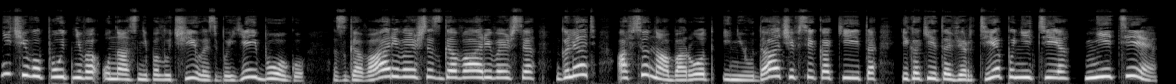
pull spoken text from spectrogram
ничего путнего у нас не получилось бы, ей-богу. Сговариваешься, сговариваешься, глядь, а все наоборот, и неудачи все какие-то, и какие-то вертепы не те, не те,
